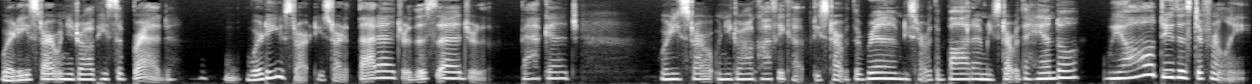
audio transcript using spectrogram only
Where do you start when you draw a piece of bread? Where do you start? Do you start at that edge or this edge or the back edge? Where do you start when you draw a coffee cup? Do you start with the rim? Do you start with the bottom? Do you start with the handle? We all do this differently.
